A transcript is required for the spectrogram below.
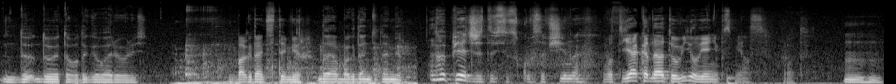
До, до этого договаривались. Богдан Титамир. Да, Богдан Титамир. Ну опять же, это все вкусовщина. Вот я когда это увидел, я не посмеялся. Вот. Мгм.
